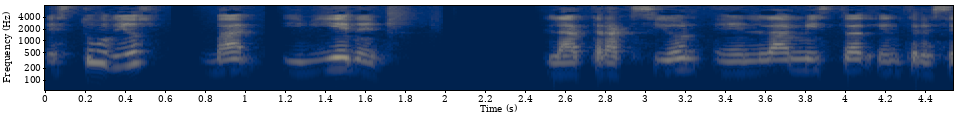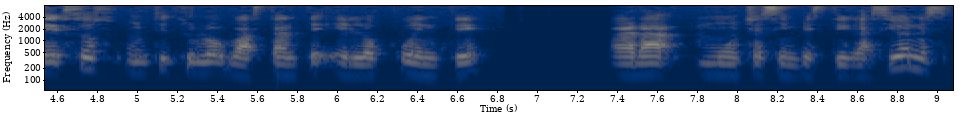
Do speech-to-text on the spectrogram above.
Estudios van y vienen. La atracción en la amistad entre sexos, un título bastante elocuente para muchas investigaciones.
